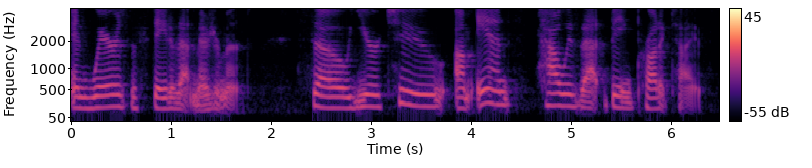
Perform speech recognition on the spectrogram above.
and where is the state of that measurement? So year two, um, and how is that being productized?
